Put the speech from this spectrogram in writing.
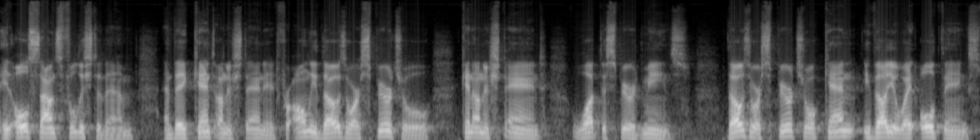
It all sounds foolish to them, and they can't understand it, for only those who are spiritual can understand what the Spirit means. Those who are spiritual can evaluate all things,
